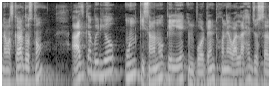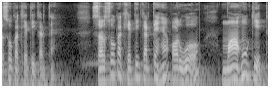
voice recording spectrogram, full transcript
नमस्कार दोस्तों। आज का वीडियो उन किसानों के लिए इम्पोर्टेंट होने वाला है जो सरसों का खेती करते हैं। सरसों का खेती करते हैं और वो माहू कीट,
